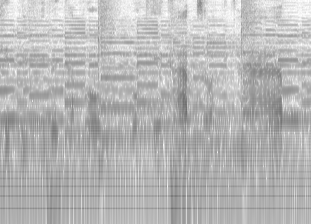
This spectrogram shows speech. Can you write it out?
คลิปดีๆด้วยครับผมโอเคครับ สวัสดีครับ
